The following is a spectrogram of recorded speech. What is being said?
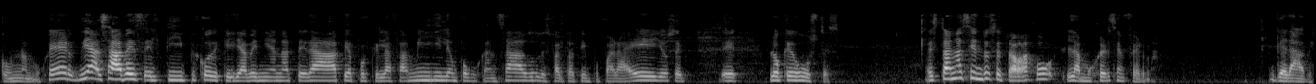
con una mujer, ya sabes, el típico de que ya venían a terapia porque la familia, un poco cansados, les falta tiempo para ellos, eh, lo que gustes. Están haciendo ese trabajo, la mujer se enferma. Grave.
